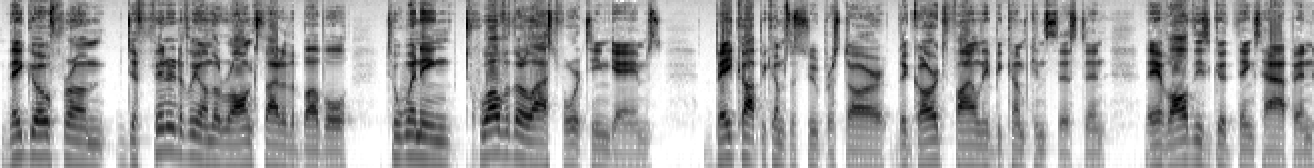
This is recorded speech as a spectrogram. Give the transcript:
they go from definitively on the wrong side of the bubble to winning 12 of their last 14 games. Bacot becomes a superstar. The guards finally become consistent. They have all these good things happen,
